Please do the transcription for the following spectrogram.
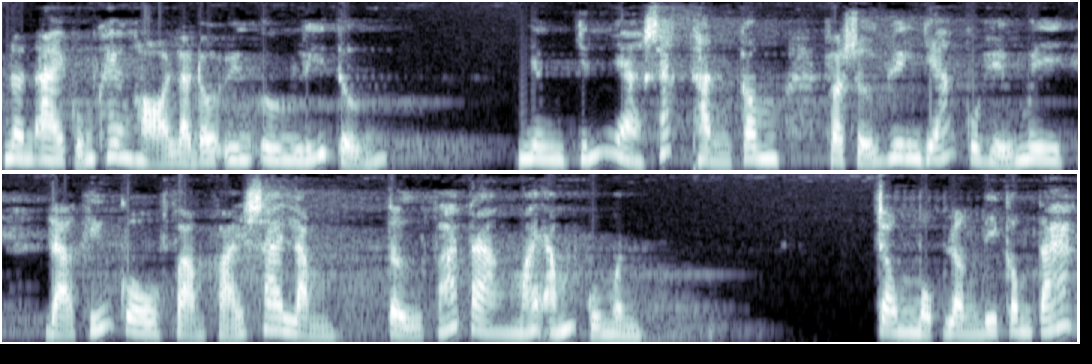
nên ai cũng khen họ là đôi uyên ương lý tưởng. Nhưng chính nhan sắc thành công và sự duyên dáng của Hiểu My đã khiến cô phạm phải sai lầm, tự phá tan mái ấm của mình. Trong một lần đi công tác,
